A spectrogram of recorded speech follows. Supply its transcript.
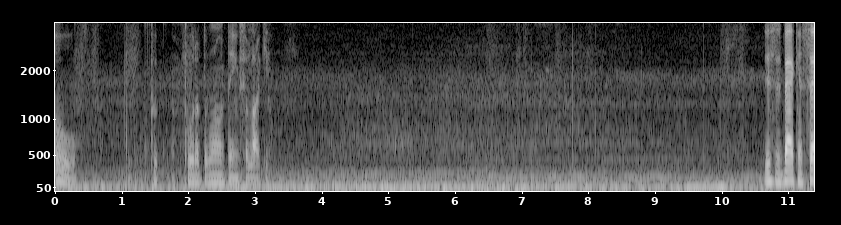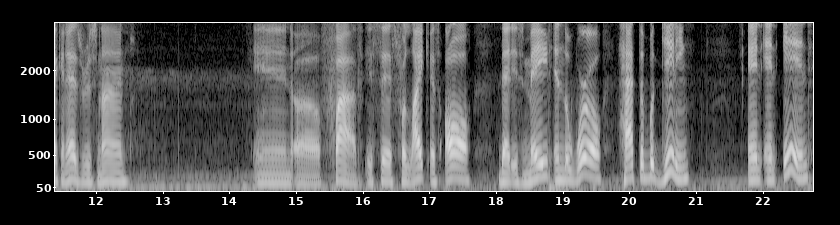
Oh, put, pulled up the wrong thing, Salaki. This is back in Second Esdras 9 and uh, 5. It says, For like as all that is made in the world hath the beginning and an end,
